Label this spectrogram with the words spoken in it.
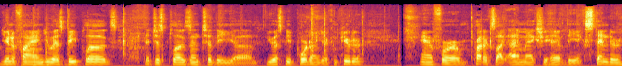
unifying USB plugs that just plugs into the uh, USB port on your computer. And for products like iMacs, you have the extender,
